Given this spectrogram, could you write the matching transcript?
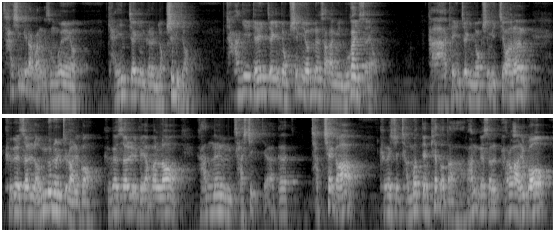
사심이라고 하는 것은 뭐예요? 개인적인 그런 욕심이죠. 자기 개인적인 욕심이 없는 사람이 누가 있어요? 다 개인적인 욕심이 있지만은 그것을 억누를 줄 알고 그것을 그야말로 갖는 자식 그 자체가 그것이 잘못된 태도다라는 것을 바로 알고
